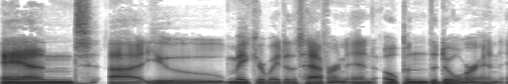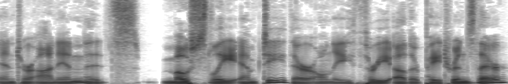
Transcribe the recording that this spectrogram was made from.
And uh, you make your way to the tavern and open the door and enter on in. It's mostly empty. There are only three other patrons there.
